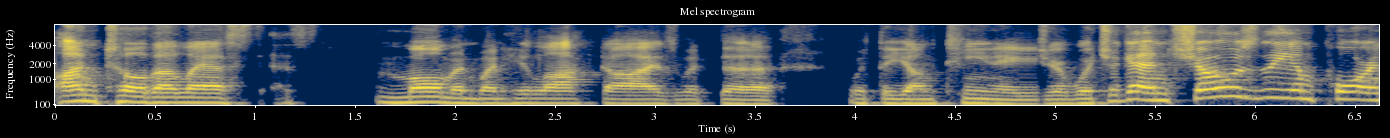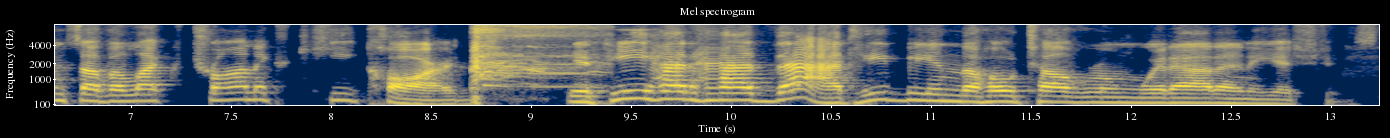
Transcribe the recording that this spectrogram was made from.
until the last moment when he locked eyes with the with the young teenager, which again shows the importance of electronic key cards. if he had had that, he'd be in the hotel room without any issues.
